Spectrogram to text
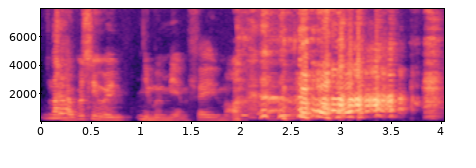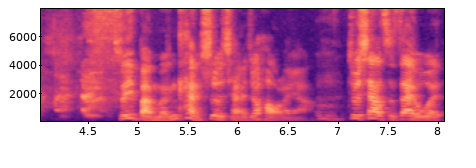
那还不是因为你们免费吗？所以把门槛设起来就好了呀。嗯，就下次再问，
